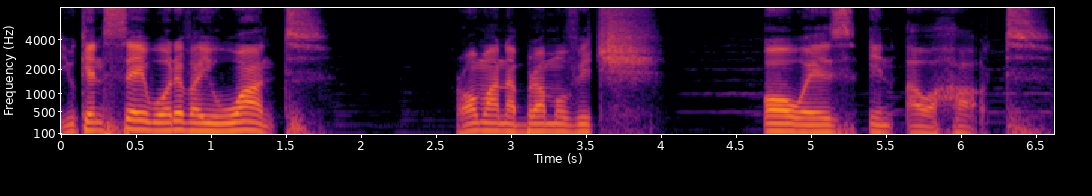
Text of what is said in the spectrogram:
You can say whatever you want. Roman Abramovich, always in our heart.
